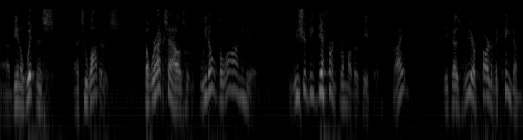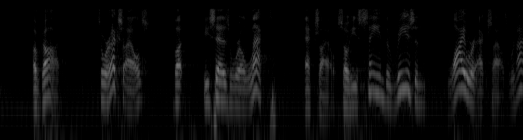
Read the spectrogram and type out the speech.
uh, being a witness uh, to others. But we're exiles. We don't belong here. We should be different from other people, right? Because we are part of the kingdom of God. So we're exiles, but he says we're elect exiles. So he's saying the reason why we're exiles. We're not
